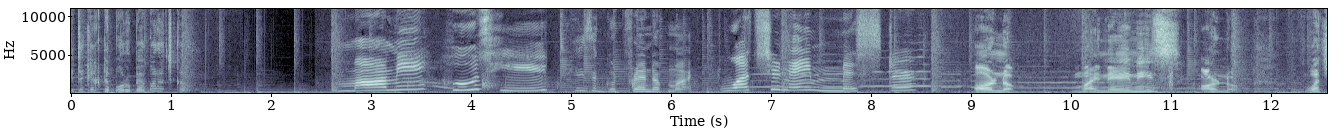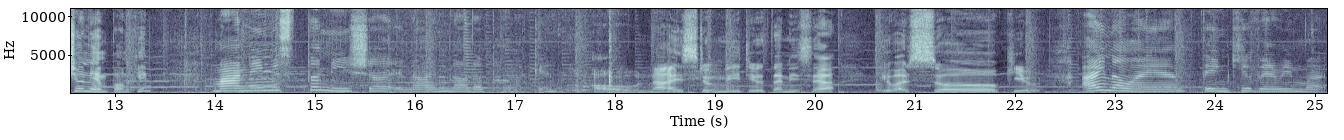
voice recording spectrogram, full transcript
এটাকে একটা বড় ব্যাপার আজকাল? Mommy, who's he? He's a good friend of mine. What's your name, mister? Arnab my name is Arnab what's your name pumpkin My name is Tanisha, and I'm not a pumpkin. Oh, nice to meet you, Tanisha. You are so cute. I know I am. Thank you very much.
